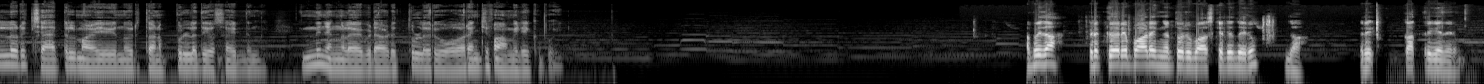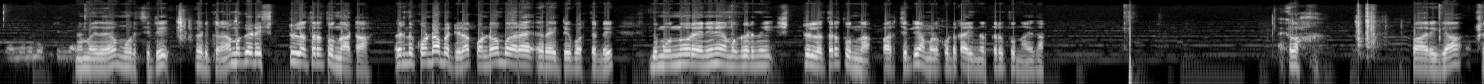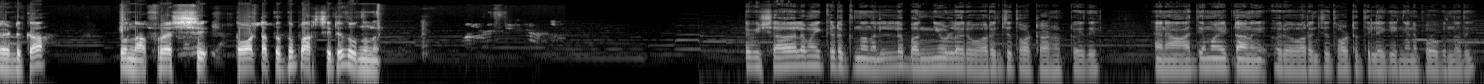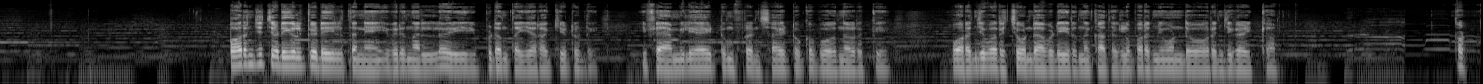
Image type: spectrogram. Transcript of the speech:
നല്ലൊരു ചാറ്റൽ മഴ പെയ്യുന്ന ഒരു തണുപ്പുള്ള ദിവസമായിരുന്നു ഇന്ന്. ഞങ്ങൾ ഇവിടെ അടുത്തുള്ള ഒരു ഓറഞ്ച് ഫാമിലേക്ക് പോയി. അപ്പൊ ഇതാ ഇവിടെ കയറിയ പാടെ ഇങ്ങനത്തെ ഒരു ബാസ്ക്കറ്റ് തരും. ഇതാ ഒരു കത്രിക തരും. നമ്മ ഇത് മുറിച്ചിട്ട് എടുക്കണം. നമുക്ക് ഇവിടെ ഇഷ്ടമുള്ളത്ര തിന്നാട്ടാ. ഇവിടുന്ന് കൊണ്ടുപോകാൻ പറ്റില്ല. കൊണ്ടുപോകാൻ വേറെ റേറ്റ് പുറത്തുണ്ട്. ഇത് മുന്നൂറ് അതിന് നമുക്ക് ഇവിടുന്ന് ഇഷ്ടമുള്ളത്ര തിന്നാം. പറിച്ചിട്ട് നമ്മളെ കൊണ്ട് കഴിയുന്നത്ര തിന്നാം. ഇതാ. പറിക എടുക്ക തിന്ന. ഫ്രഷ് തോട്ടത്തുനിന്ന് പറിച്ചിട്ട് തിന്നുന്നു. വിശാലമായി കിടക്കുന്ന നല്ല ഭംഗിയുള്ള ഒരു ഓറഞ്ച് തോട്ടമാണ് കേട്ടോ ഇത്. ഞാൻ ആദ്യമായിട്ടാണ് ഒരു ഓറഞ്ച് തോട്ടത്തിലേക്ക് ഇങ്ങനെ പോകുന്നത്. ഓറഞ്ച് ചെടികൾക്കിടയിൽ തന്നെ ഇവർ നല്ലൊരു ഇരിപ്പിടം തയ്യാറാക്കിയിട്ടുണ്ട്. ഈ ഫാമിലി ആയിട്ടും ഫ്രണ്ട്സായിട്ടും ഒക്കെ പോകുന്നവർക്ക് ഓറഞ്ച് പറിച്ചുകൊണ്ട് അവിടെ ഇരുന്ന് കഥകൾ പറഞ്ഞുകൊണ്ട് ഓറഞ്ച് കഴിക്കാം. തൊട്ട്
